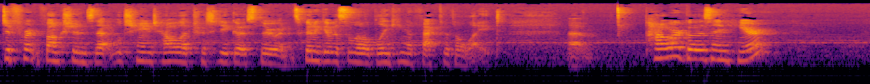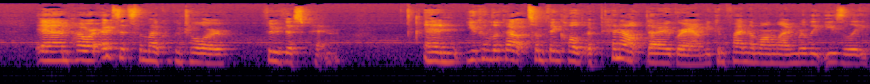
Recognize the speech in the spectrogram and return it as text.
different functions that will change how electricity goes through, and it's going to give us a little blinking effect with a light. Um, power goes in here, and power exits the microcontroller through this pin. And you can look out something called a pinout diagram. You can find them online really easily.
